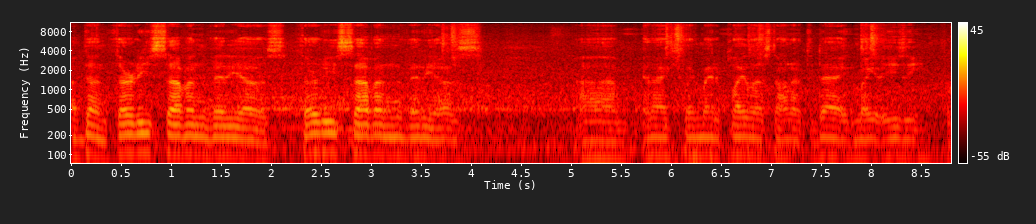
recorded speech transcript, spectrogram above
I've done 37 videos, 37 videos, um, and I actually made a playlist on it today to make it easy for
